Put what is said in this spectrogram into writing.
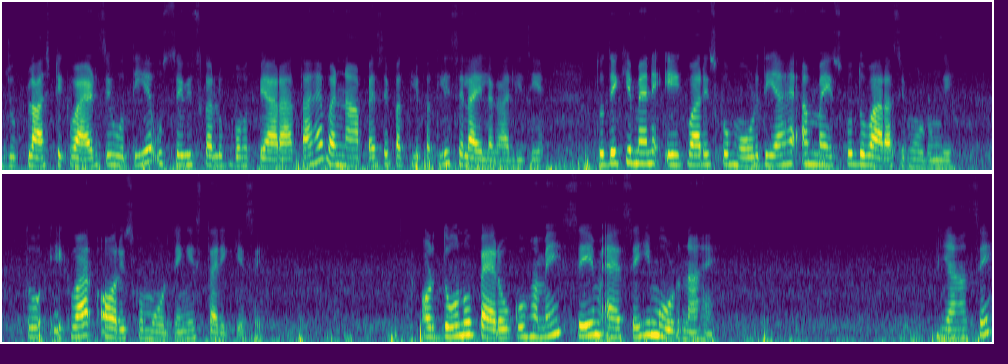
जो प्लास्टिक वायर से होती है, उससे भी इसका लुक बहुत प्यारा आता है, वरना आप ऐसे पतली पतली सिलाई लगा लीजिए। तो देखिए, मैंने एक बार इसको मोड़ दिया है। अब मैं इसको दोबारा से मोड़ूँगी। तो एक बार और इसको मोड़ देंगे इस तरीके से। और दोनों पैरों को हमें सेम ऐसे ही मोड़ना है। यहाँ से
